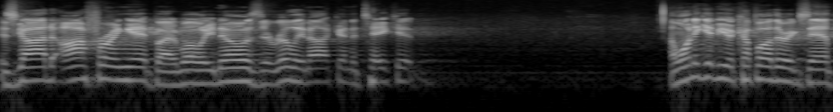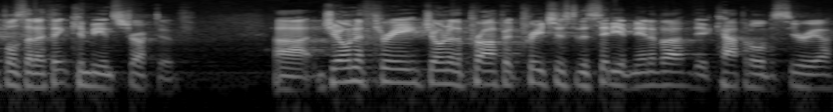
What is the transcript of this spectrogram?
Is God offering it, but well, he knows they're really not going to take it? I want to give you a couple other examples that I think can be instructive. Uh, Jonah 3, Jonah the prophet preaches to the city of Nineveh, the capital of Assyria.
